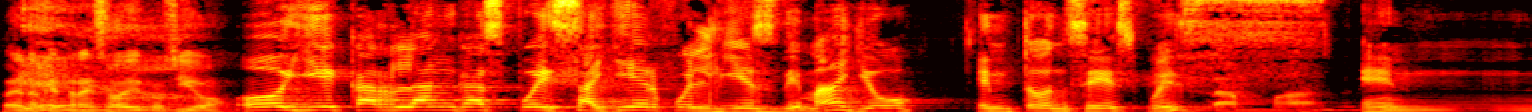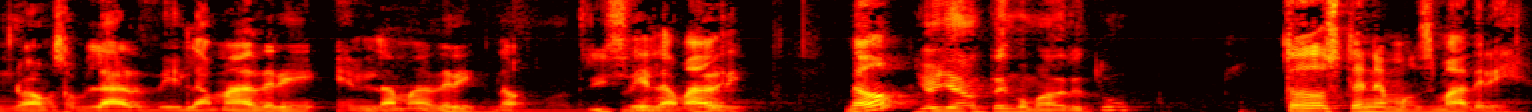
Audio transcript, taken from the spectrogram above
bueno, ¿qué traes hoy, Rocío? Oye, Carlangas, pues ayer fue el 10 de mayo. Entonces, pues. ¿En la madre? en- vamos a hablar de la madre, en la madre, no, de la madre. ¿No? Yo ya no tengo madre, tú. Todos tenemos madre.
